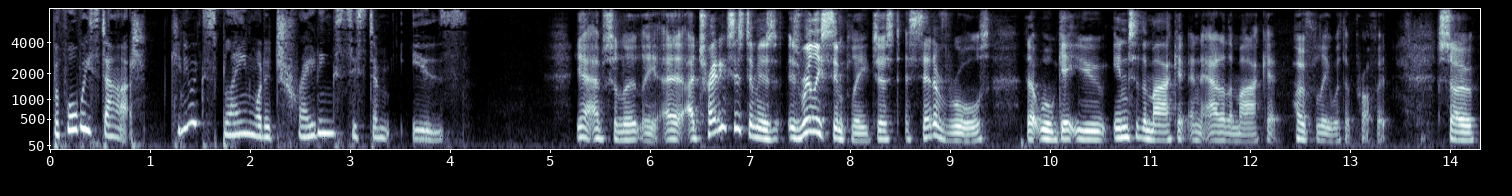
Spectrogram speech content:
Before we start, can you explain what a trading system is? Yeah, absolutely. A, a, trading system is, is really simply just a set of rules that will get you into the market and out of the market, hopefully with a profit. So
